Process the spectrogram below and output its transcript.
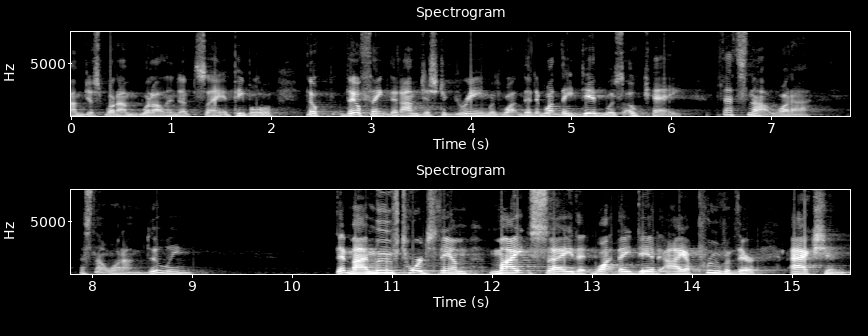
I'm just what, I'm, what I'll end up saying, people will, they'll, they'll think that I'm just agreeing with what, that what they did was okay. That's not what I, that's not what I'm doing. That my move towards them might say that what they did, I approve of their action.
